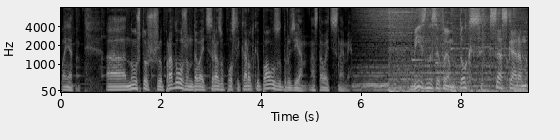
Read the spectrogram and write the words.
понятно. А, ну что ж, продолжим. Давайте сразу после короткой паузы, друзья. Оставайтесь с нами. Бизнес FM Токс с Оскаром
